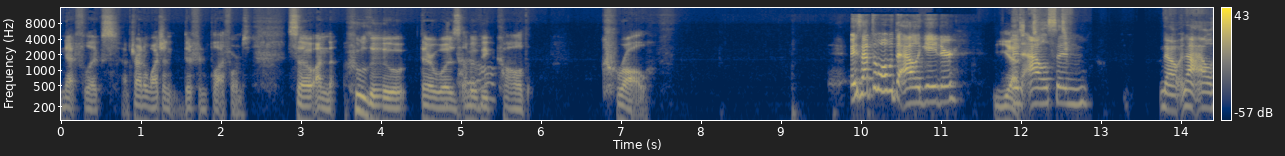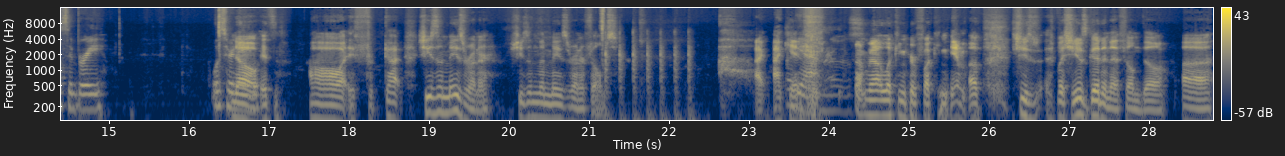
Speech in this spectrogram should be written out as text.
Netflix. I'm trying to watch on different platforms. So on Hulu, there was a movie oh. called Crawl. Is that the one with the alligator Yes. and Allison? No, not Alison Brie. What's her no, name? No, it's oh, I forgot. She's in Maze Runner. She's in the Maze Runner films. I, I can't. Yeah. I'm not looking her fucking name up. She's but she is good in that film though. Uh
